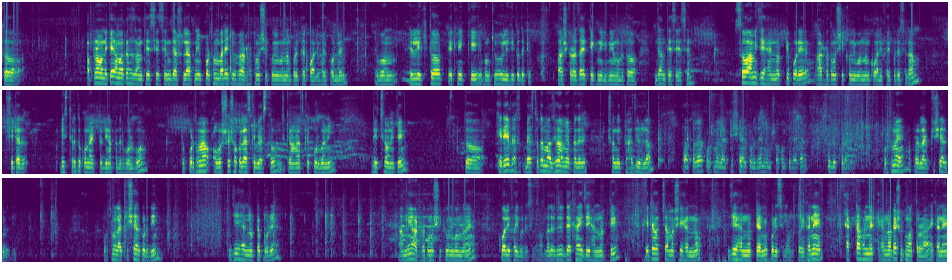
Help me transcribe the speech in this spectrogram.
তো আপনারা অনেকেই আমার কাছে জানতে এসেছেন যে আসলে আপনি প্রথমবারে কীভাবে আঠারোতম শিক্ষক নিবন্ধন পরীক্ষায় কোয়ালিফাই করলেন এবং এর লিখিত টেকনিক কী এবং কীভাবে লিখিততে পাশ করা যায় টেকনিক নিয়ে মূলত জানতে চেয়েছেন। সো আমি যে হ্যান্ড নোটটি পড়ে আঠারোতম শিক্ষক নিবন্ধন কোয়ালিফাই করেছিলাম, সেটার বিস্তারিত কোনো একটা দিন আপনাদের বলব। তো প্রথমে অবশ্যই সকলে আজকে ব্যস্ত কেননা আজকে কোরবানি দিচ্ছেন অনেকেই। তো এর ব্যস্ততার মাঝেও আমি আপনাদের সঙ্গে একটু হাজির হলাম। তো আপনারা প্রথমে লাইভটি শেয়ার করে দেন এবং সকলকে দেখার সুযোগ করে দেন। প্রথমে আপনারা লাইভটি শেয়ার করে দিন। প্রথমে লাইভটি শেয়ার করে দিন। যে হ্যান্ড নোটটা পড়ে, আমি আঠারোতম শিক্ষক নিবন্ধনে কোয়ালিফাই করেছিলাম। আপনাদের যদি দেখাই যে হ্যান্ড নোটটি এটা হচ্ছে আমার সেই হ্যান্ড নোট যে হ্যান্ড নোটটি আমি পড়েছিলাম। তো এখানে একটা হ্যান্ড নোটে শুধুমাত্র না, এখানে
